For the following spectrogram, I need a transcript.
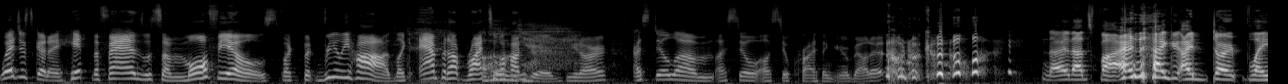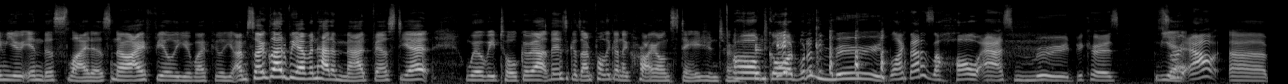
we're just gonna hit the fans with some more feels, like, but really hard, like amp it up right to Oh, a hundred. You know, I still, um, I still, I still cry thinking about it. I'm not gonna lie. No, that's fine. I, I don't blame you in the slightest. No, I feel you. I feel you. I'm so glad we haven't had a Mad Fest yet where we talk about this because I'm probably going to cry on stage in terms Oh god, what a mood! Like that is a whole ass mood because Yeah. Throughout uh,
